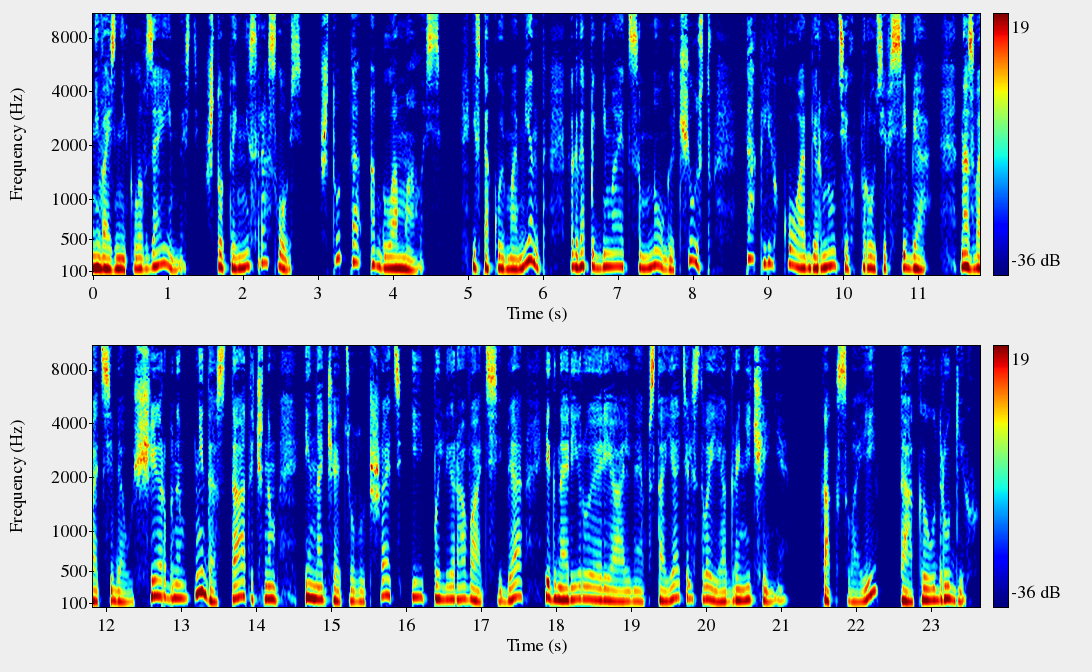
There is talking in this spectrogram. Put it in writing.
Не возникла взаимность, что-то не срослось, что-то обломалось. И в такой момент, когда поднимается много чувств, так легко обернуть их против себя, назвать себя ущербным, недостаточным и начать улучшать и полировать себя, игнорируя реальные обстоятельства и ограничения, как свои, так и у других.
